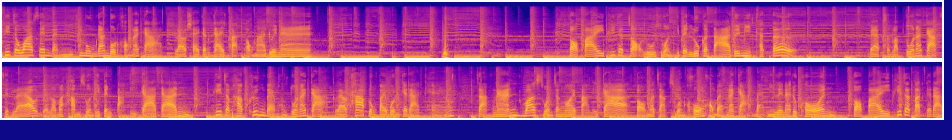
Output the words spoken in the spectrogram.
พี่จะวาดเส้นแบบนี้ที่มุมด้านบนของหน้ากากแล้วใช้กรรไกรตัดออกมาด้วยนะ ต่อไปพี่จะเจาะรูส่วนที่เป็นลูกกระตาด้วยมีดคัตเตอร์ แบบสำหรับตัวหน้ากากเสร็จแล้ว เดี๋ยวเรามาทำส่วนที่เป็นปากอีกากัน พี่จะพับครึ่งแบบของตัวหน้ากากแล้วทาบลงไปบนกระดาษแข็ง จากนั้นวาดส่วนจะงอยปากอีกา ต่อมาจากส่วนโค้งของแบบหน้ากากแบบนี้เลยนะทุกคน ต่อไปพี่จะตัดกระดาษ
